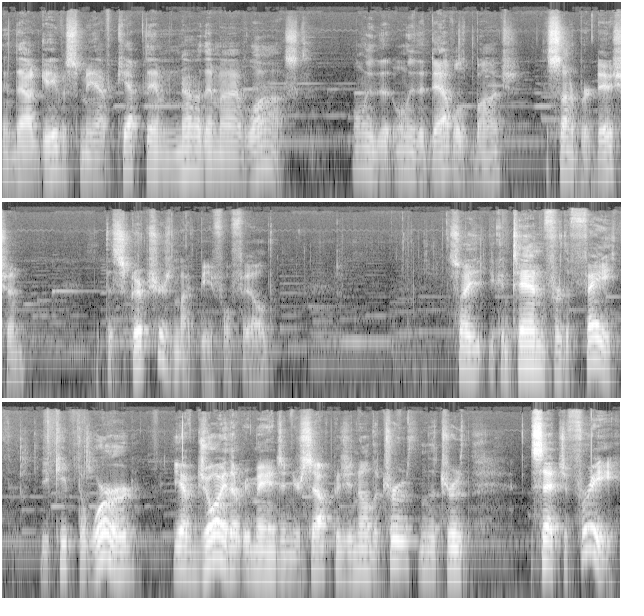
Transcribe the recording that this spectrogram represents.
And thou gavest me, I've kept them, none of them I have lost. Only the only the devil's bunch, the son of perdition that the scriptures might be fulfilled. So you contend for the faith, you keep the word, you have joy that remains in yourself because you know the truth, and the truth sets you free.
